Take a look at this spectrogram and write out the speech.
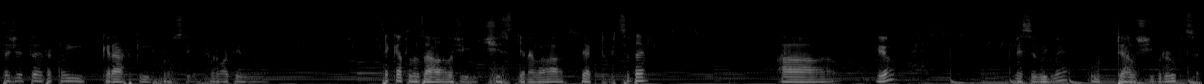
Takže to je takový krátký, prostě informativní. Teďka to záleží čistě na vás, jak to chcete. A jo, my se uvidíme u další produkce.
